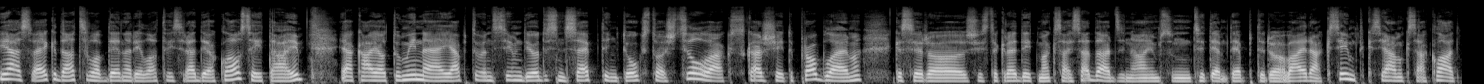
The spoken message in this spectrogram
Jā, sveika, Dārts. Labdien, arī Latvijas radio klausītāji. Jā, kā jau tu minēji, aptuveni 127 tūkstoši cilvēku skar šī problēma, kas ir šis kredītmaksājas sadārdzinājums, un citiem tie pat ir vairāki simti, kas jāmaksā klāt.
